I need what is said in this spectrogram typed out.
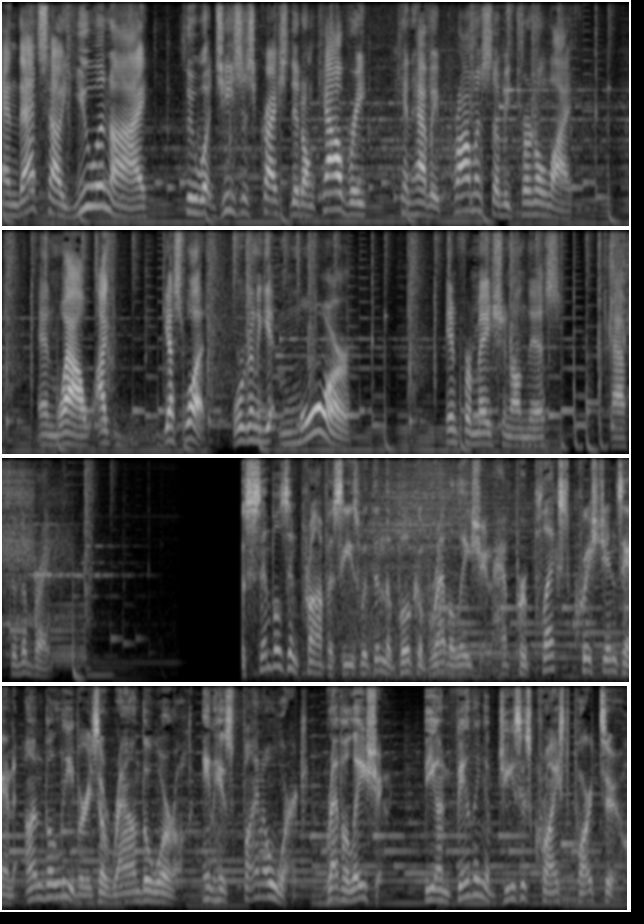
And that's how you and I, through what Jesus Christ did on Calvary, can have a promise of eternal life. And wow, I, guess what? We're going to get more information on this after the break. The symbols and prophecies within the book of Revelation have perplexed Christians and unbelievers around the world. In his final work, Revelation, The Unveiling of Jesus Christ Part 2,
